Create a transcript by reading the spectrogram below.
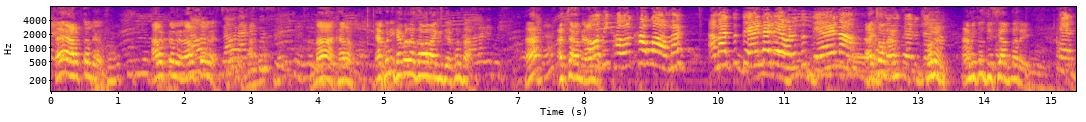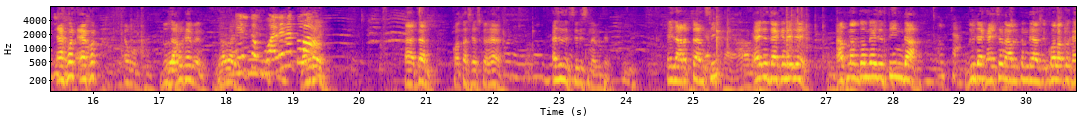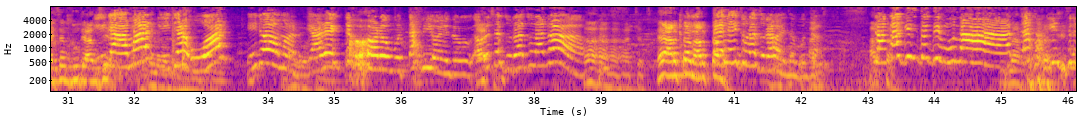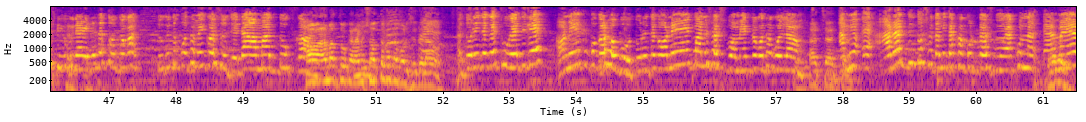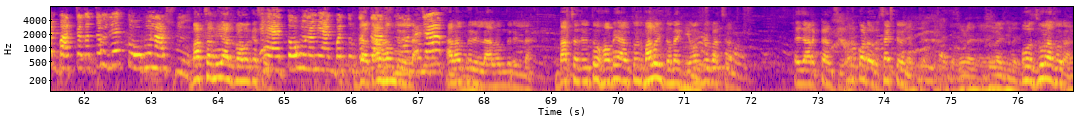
হ্যাঁ। আরেকটা নেন আরেকটা নেন আরেকটা নেন যাওয়ার আগে কইছি। না খারাপ। এখনই খাবে না যাওয়ার আগে দিয়ে কোনটা? হ্যাঁ? আচ্ছা আমি আমি- খাওয়া খাওয়া। আমার আমার তো দেয় না রে ওরা তো দেয় না। আচ্ছা আমি শোনেন আমি তো দিছি আপনারে। হ্যাঁ, এখন এখন দুধ আরও খাইবেন? এই তো বলে না তো। হ্যাঁ দেন। কথা শেষ করে হ্যাঁ? এই যে সিরিজ না আমি দেন। এই যে আরেকটা আনছি। এই যে দেখেন এই যে আপনার জন্য এই যে তিনটা। আচ্ছা। দুইটা খাইছেন আর তিনটা আনছি কলা তো খাইছেন দুধে আনছি। এটা আমার এটা ওর এটা আমার। আর একটা ওর ওপর হয়ে যাব। আমরা তো জোড়া জোড়া না। হ্যাঁ হ্যাঁ হ্যাঁ আচ্ছা আচ্ছা। এই আরেকটা আরেকটা আন। জোড়া জোড়া হয়ে যাব টাকা কিনতে দিব না। না। টাকা কিনতে দিব না। এটা তো দোকান। তুই কিন্তু প্রথমেই কইছো যে এটা আমার দোকান। হ্যাঁ, আমার দোকান আমি সত্য কথা বলছি তো হ্যাঁ, তোর এই জায়গায় থুয়ে দিলে অনেক উপকার হব তোর এই জায়গায় অনেক মানুষ আসব আমি একটা কথা কইলাম। আচ্ছা আচ্ছা। আমি আর একদিন তোর সাথে আমি দেখা করতে আসব এখন না আমার বাচ্চা কাচ্চা হইলে তখন আসব। বাচ্চা নিয়ে আসব আমার কাছে। হ্যাঁ তখন আমি একবার তোর কাছে আসব আলহামদুলিল্লাহ। আলহামদুলিল্লাহ আলহামদুলিল্লাহ। বাচ্চা যেহেতু হবে আর তোর ভালোই তো নাকি? অন্তর বাচ্চা। এই যে আরেকটা আনছি ওর কটা হলো? চারটে হলো। ও জোড়া জোড়া।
